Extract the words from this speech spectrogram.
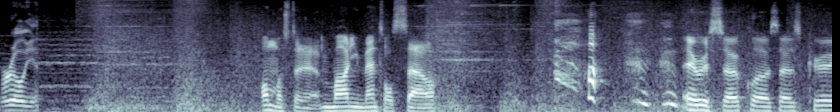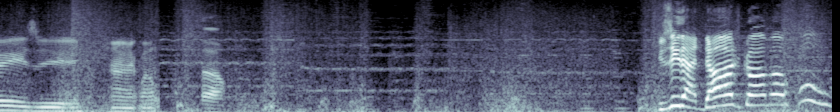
Brilliant. Almost a monumental sell. they were so close. That was crazy. All right, well. Oh. You see that dodge combo? Woo!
